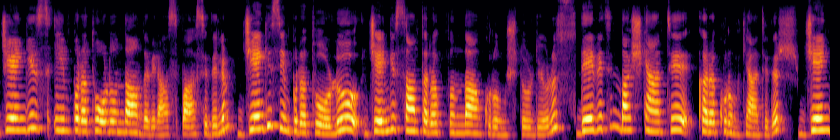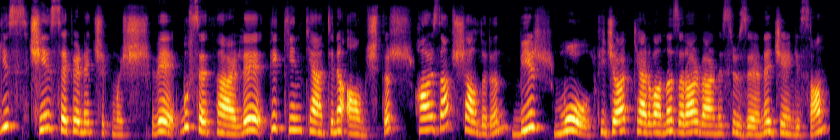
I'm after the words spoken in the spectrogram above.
Cengiz İmparatorluğundan da biraz bahsedelim. Cengiz İmparatorluğu Cengiz Han tarafından kurulmuştur diyoruz. Devletin başkenti Karakurum kentidir. Cengiz Çin seferine çıkmış ve bu seferle Pekin kentini almıştır. Harzam Şahların bir Moğol ticaret kervanına zarar vermesi üzerine Cengiz Han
